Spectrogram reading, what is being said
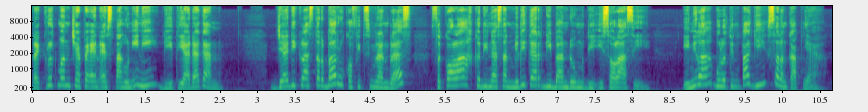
Rekrutmen CPNS tahun ini ditiadakan. Jadi klaster baru COVID-19, sekolah kedinasan militer di Bandung diisolasi. Inilah Buletin Pagi selengkapnya.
